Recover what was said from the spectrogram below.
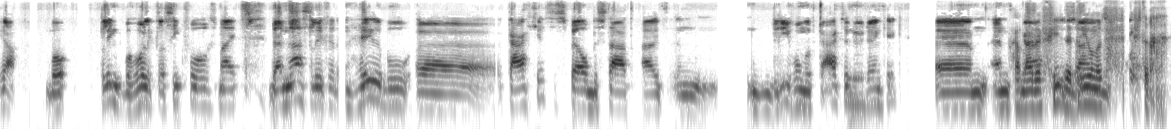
ja, be klinkt behoorlijk klassiek volgens mij. Daarnaast liggen een heleboel kaartjes. Het spel bestaat uit een 300 kaarten nu, denk ik. Um, en Ga naar de, de 350.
